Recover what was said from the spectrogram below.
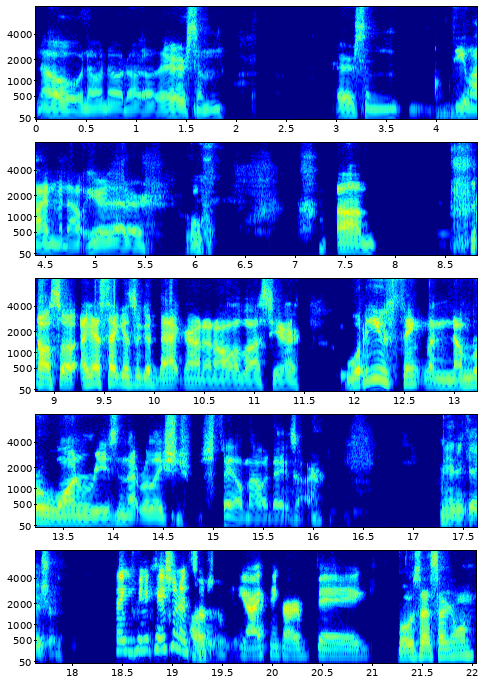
no, no, no, no, no. There are some there are some D linemen out here that are ooh. um no, so I guess that gives a good background on all of us here. What do you think the number one reason that relationships fail nowadays are? Communication. I think communication and social media, I think, are big. What was that second one?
